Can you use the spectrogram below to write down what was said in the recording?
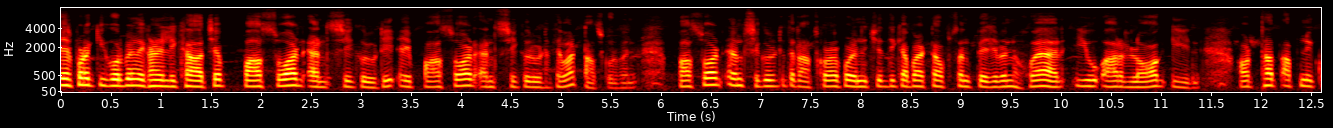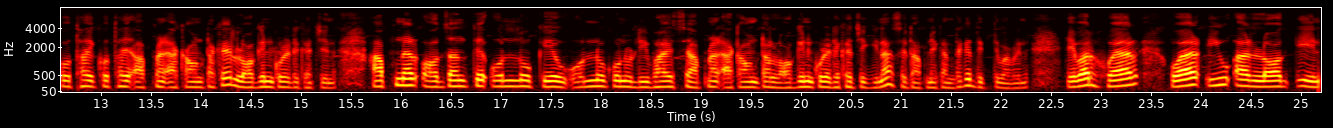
এরপরে কি করবেন, এখানে লেখা আছে পাসওয়ার্ড অ্যান্ড সিকিউরিটি, এই পাসওয়ার্ড অ্যান্ড সিকিউরিটিতে আবার টাচ করবেন। পাসওয়ার্ড অ্যান্ড সিকিউরিটিতে টাচ করার পরে নিচের দিকে আবার একটা অপশান পেয়ে যাবেন where you are log in অর্থাৎ আপনি কোথায় কোথায় আপনার অ্যাকাউন্টটাকে লগ ইন করে রেখেছেন। আপনার অজান্তে অন্য কেউ, অন্য কোনো ডিভাইসে আপনার অ্যাকাউন্টটা লগ ইন করে রেখেছে কি না সেটা আপনি এখান থেকে দেখতে পাবেন। এবার where where you are log in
